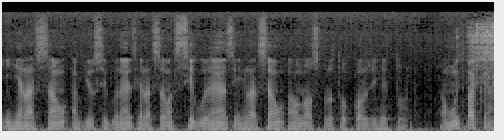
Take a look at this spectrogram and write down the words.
em relação à biossegurança, em relação à segurança, em relação ao nosso protocolo de retorno. Está muito bacana.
